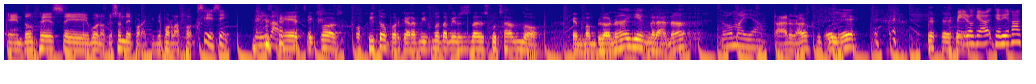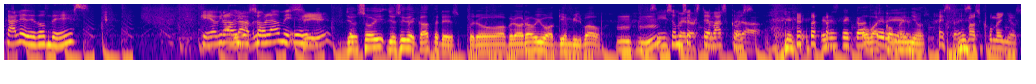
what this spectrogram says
Entonces, eh, bueno, que son de por aquí, de por la zona. Sí, sí, de Bilbao. Eh, chicos, ojito, porque ahora mismo también nos están escuchando en Pamplona y en Grana. Toma ya. Claro, claro. Ole. Pero que, que diga Cale de dónde es. Que he hablado Habla, yo habla. sola. me- Sí. Yo soy, yo soy de Cáceres, pero, pero ahora vivo aquí en Bilbao. Ujú. Sí, somos Espera. Eres de Cáceres. O vascomeños. Eso es. Más comeños.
